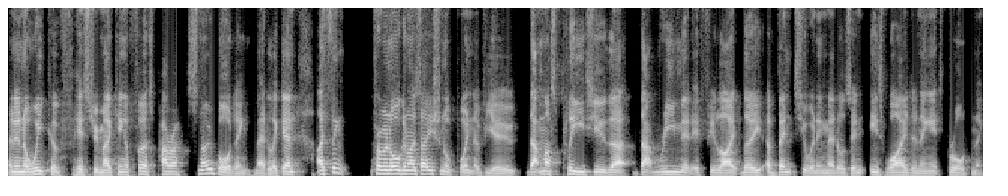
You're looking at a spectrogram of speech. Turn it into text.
And in a week of history making, a first para snowboarding medal again. I think from an organizational point of view, that must please you that that remit, if you like, the events you're winning medals in is widening, it's broadening.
